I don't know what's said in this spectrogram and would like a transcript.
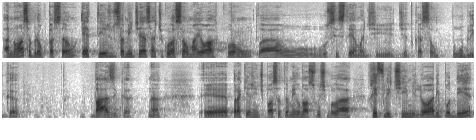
A nossa preocupação é ter justamente essa articulação maior com a, o, o, sistema de, de educação pública básica, né? É, para que a gente possa também, o nosso vestibular, refletir melhor e poder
